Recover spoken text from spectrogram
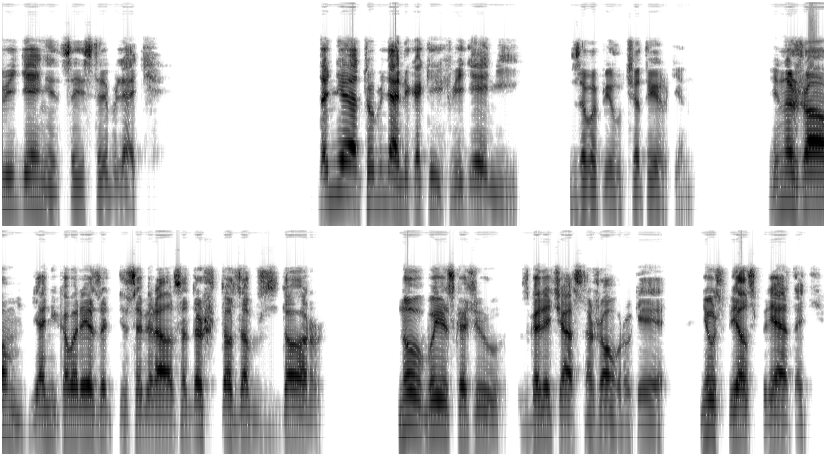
виденницы истреблять. — Да нет у меня никаких видений, — завопил Чатыркин. — И ножом я никого резать не собирался. Да что за вздор! Ну, выскочил с горяча с ножом в руке, не успел спрятать.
